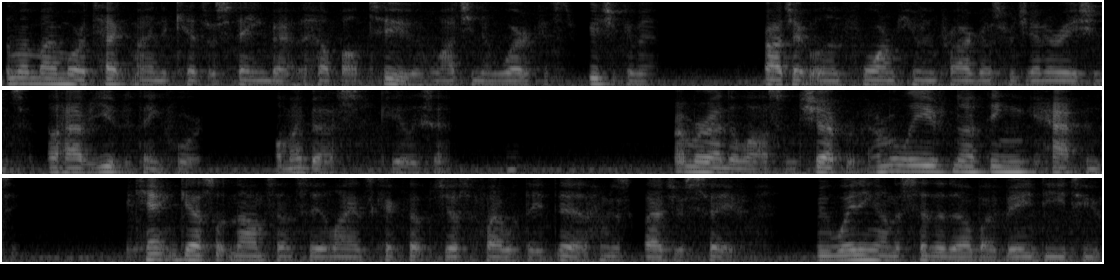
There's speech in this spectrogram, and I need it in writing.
Some of my more tech-minded kids are staying back to help out too, watching them work. It's the future, Commander. The project will inform human progress for generations, I'll have you to thank for it. All my best, Kahlee said. I'm Miranda Lawson, Shepard. I'm relieved nothing happened to you. I can't guess what nonsense the Alliance kicked up to justify what they did. I'm just glad you're safe. I'll be waiting on the Citadel by Bay D2.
